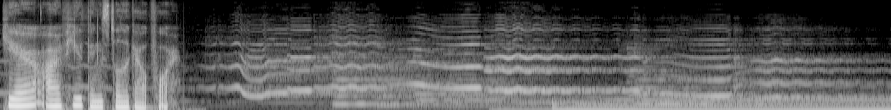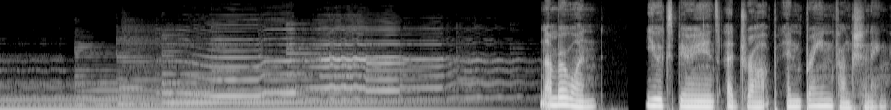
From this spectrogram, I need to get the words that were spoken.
Here are a few things to look out for. Number one, you experience a drop in brain functioning.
